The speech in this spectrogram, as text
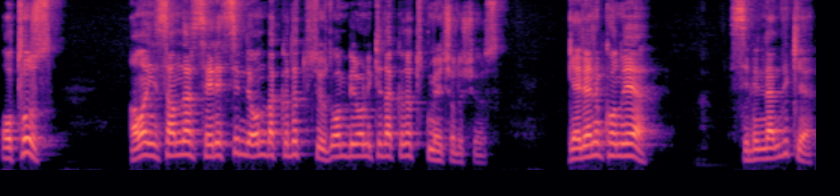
30. Ama insanlar seyretsin diye 10 dakikada tutuyoruz. 11-12 dakikada tutmaya çalışıyoruz. Gelelim konuya. Sinirlendik ya.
